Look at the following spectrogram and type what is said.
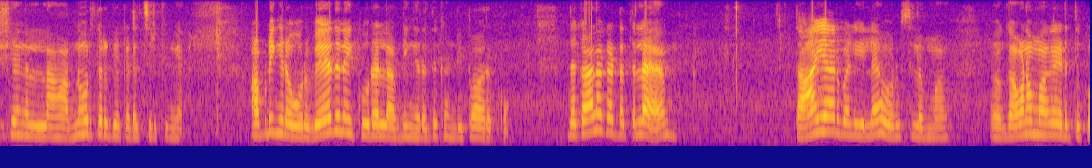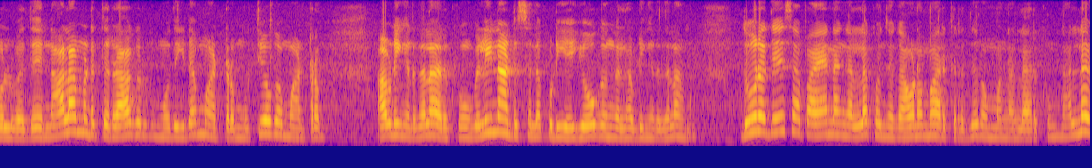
விஷயங்கள்லாம் இன்னொருத்தருக்கு கிடச்சிருக்குங்க. அப்படிங்கிற ஒரு வேதனை குரல் அப்படிங்கிறது கண்டிப்பாக இருக்கும். இந்த காலகட்டத்தில் தாயார் வழியில் ஒரு சில ம கவனமாக எடுத்துக்கொள்வது நாலாம் இடத்து ராகு இருக்கும்போது இடமாற்றம் உத்தியோக மாற்றம் அப்படிங்கிறதெல்லாம் இருக்கும். வெளிநாட்டு செல்லக்கூடிய யோகங்கள் அப்படிங்கிறதெல்லாம் தூரதேச பயணங்களில் கொஞ்சம் கவனமாக இருக்கிறது ரொம்ப நல்லாயிருக்கும். நல்ல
